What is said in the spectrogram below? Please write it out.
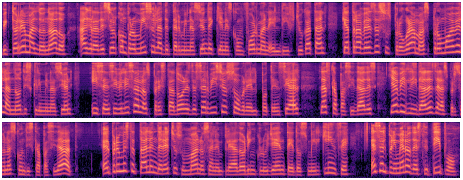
Victoria Maldonado agradeció el compromiso y la determinación de quienes conforman el DIF Yucatán, que a través de sus programas promueve la no discriminación y sensibiliza a los prestadores de servicios sobre el potencial, las capacidades y habilidades de las personas con discapacidad. El Premio Estatal en Derechos Humanos al Empleador Incluyente 2015 es el primero de este tipo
